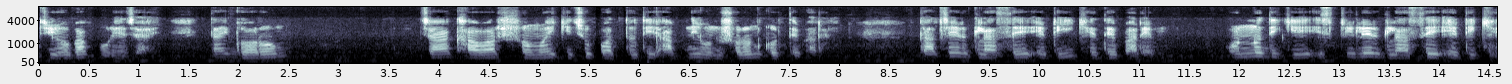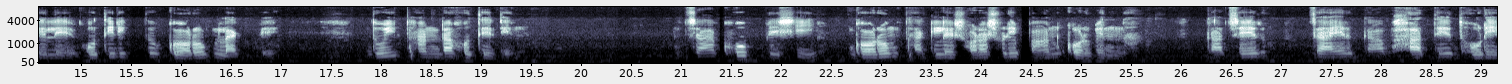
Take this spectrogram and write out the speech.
জিহবা পুড়ে যায়, তাই গরম চা খাওয়ার সময় কিছু পদ্ধতি আপনি অনুসরণ করতে পারেন। কাচের গ্লাসে এটি খেতে পারেন। অন্যদিকে, স্টিলের গ্লাসে এটি খেলে অতিরিক্ত গরম লাগবে। দুই ঠান্ডা হতে দিন। চা খুব বেশি গরম থাকলে সরাসরি পান করবেন না। কাচের চায়ের কাপ হাতে ধরে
